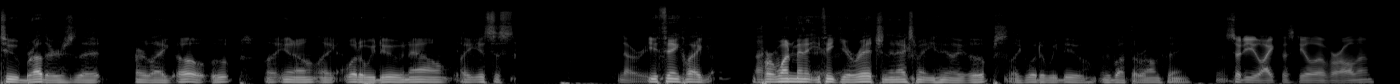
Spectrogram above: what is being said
two brothers that are like, oh, oops, like, you know, like Yeah. what do we do now? Yeah. Like it's just no reason. you think like for one minute you think you're rich, and the next minute you think like, oops, like what did we do? We Mhm. bought the wrong thing. so do you like this deal overall then?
